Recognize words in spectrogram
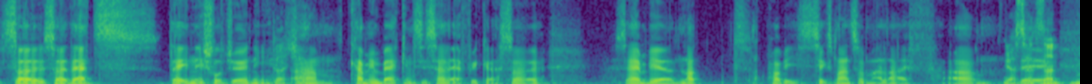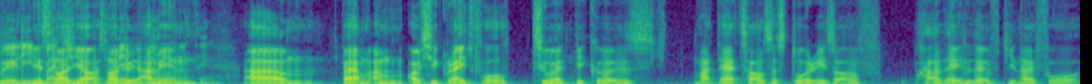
so so that's the initial journey Gotcha. um, coming back into South Africa so Zambia not probably six months of my life um, Yeah, so it's not really. It's not- yeah, it's not really- I mean, um, but I'm, I'm obviously grateful to it because my dad tells the stories of how they lived, you know, for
